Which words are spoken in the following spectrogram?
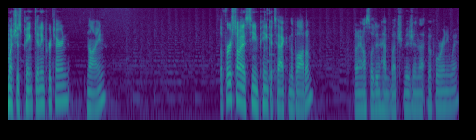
Much is pink getting per turn? Nine. The first time I've seen pink attack in the bottom, but I also didn't have much vision that before anyway.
